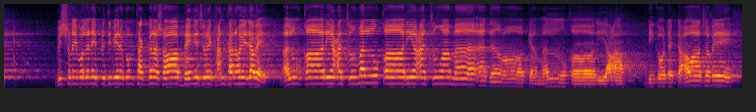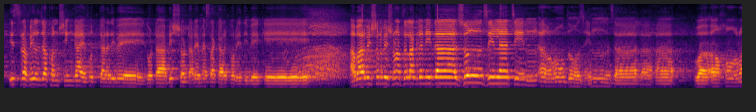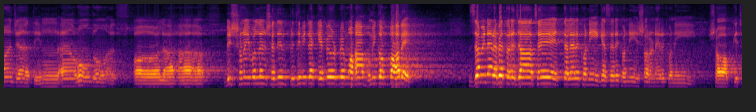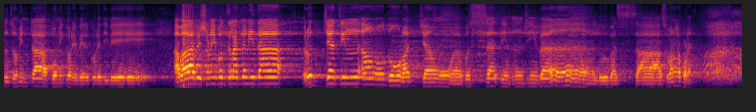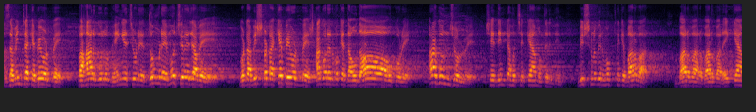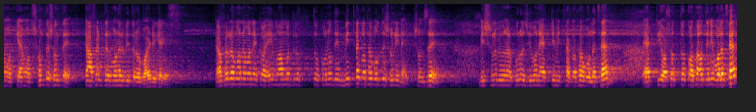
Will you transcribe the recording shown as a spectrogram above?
বিশ্বনবী বললেন, এই পৃথিবী এরকম থাকবে না, সব ভেঙে চুরে খান খান হয়ে যাবে। মাল কারিআতু ওয়া মা আদরাকা বিকট একটা আওয়াজ হবে। ইসরাফিল যখন সিংহায় ফুৎকার দিবে, গোটা বিশ্বটারে মেসাকার করে দিবে কে? আবার বিশ্বনবী শোনাতে লাগলেন, ইদা জুলজিলাতিল আরদু জিলজালাহা। আসফালাহা বললেন, সেদিন পৃথিবীটা কেঁপে উঠবে, মহা ভূমিকম্প হবে। জমিনের ভেতরে যা আছে, তেলের খনি, গ্যাসের খনি, স্বর্ণের খনি সব কিছু জমিনটা বমি করে বের করে দিবে। আবার বিষ্ণু বলতে লাগলেন, ইদা আরদু রাজ্জাও ওয়া বুসাতিল জিবালু বাসসা। সুবহানাল্লাহ পড়েন। জমিনটা কেঁপে উঠবে, পাহাড়গুলো ভেঙে চুড়ে দুমড়ে মুচড়ে যাবে। গোটা বিশ্বটা কেঁপে উঠবে, সাগরের বুকে দাউ দাউ করে আগুন জ্বলবে। সেই দিনটা হচ্ছে কেয়ামতের দিন। বিশ্বনবীর মুখ থেকে বারবার বারবার বারবার এই কেয়ামত কেয়ামত শুনতে শুনতে কাফেরদের মনের ভিতরে ভয় ঢুকে গেছে। কাফেররা মনে মনে কয়, এই মোহাম্মদ তো কোনোদিন মিথ্যা কথা বলতে শুনি নাই। শুনছে? বিষ্ণুনবী ওনার পুরো জীবনে একটি মিথ্যা কথা বলেছেন, একটি অসত্য কথাও তিনি বলেছেন।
